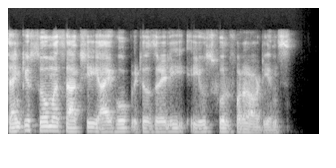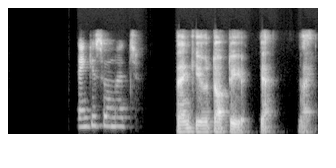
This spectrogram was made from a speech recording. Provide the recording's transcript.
Thank you so much, Sakshi. I hope it was really useful for our audience. Thank you so much. Thank you. Talk to you. Yeah. Bye.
